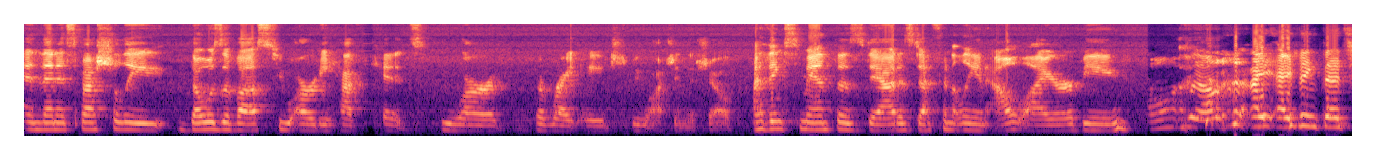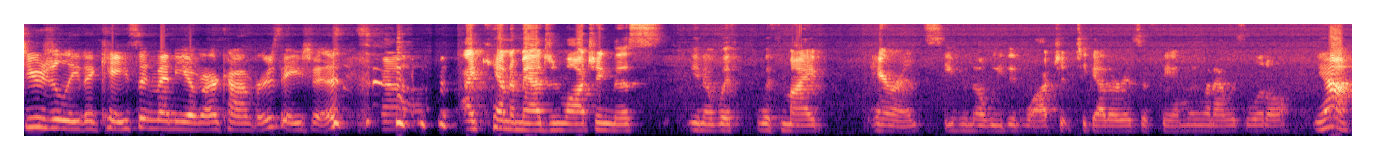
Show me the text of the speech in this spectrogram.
and then especially those of us who already have kids who are the right age to be watching the show. I think Samantha's dad is definitely an outlier, being. Well, I, I think that's usually the case in many of our conversations. Yeah. I can't imagine watching this, you know, with with my parents, even though we did watch it together as a family when I was little. Yeah,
